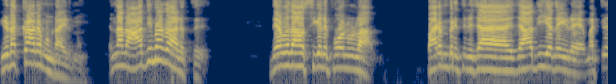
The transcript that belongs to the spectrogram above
ഇടക്കാലമുണ്ടായിരുന്നു എന്നാൽ ആദിമകാലത്ത് ദേവദാസികളെ പോലുള്ള പാരമ്പര്യത്തിന് ജാതീയതയുടെ മറ്റ്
